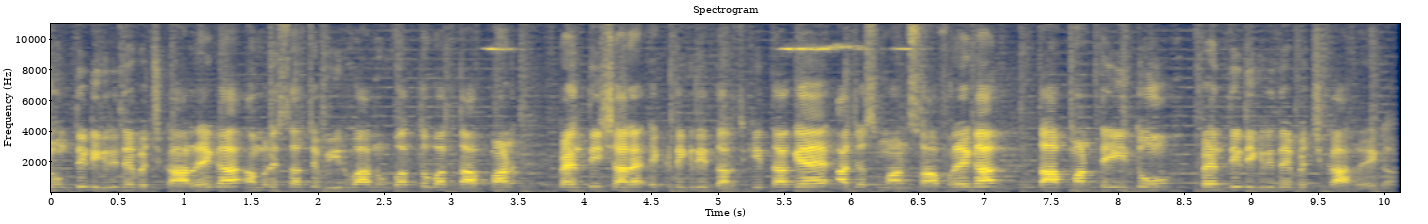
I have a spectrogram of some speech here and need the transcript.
34 ਡਿਗਰੀ ਦੇ ਵਿਚਕਾਰ ਰਹੇਗਾ। ਅੰਮ੍ਰਿਤਸਰ 'ਚ ਵੀਰਵਾਰ ਨੂੰ ਵੱਧ ਤੋਂ ਵੱਧ ਤਾਪਮਾਨ 35.1 ਡਿਗਰੀ ਦਰਜ ਕੀਤਾ ਗਿਆ ਹੈ। ਅੱਜ ਅਸਮਾਨ ਸਾਫ਼ ਰਹੇਗਾ। ਤਾਪਮਾਨ 23 ਤੋਂ 35 ਡਿਗਰੀ ਦੇ ਵਿਚਕਾਰ ਰਹੇਗਾ।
